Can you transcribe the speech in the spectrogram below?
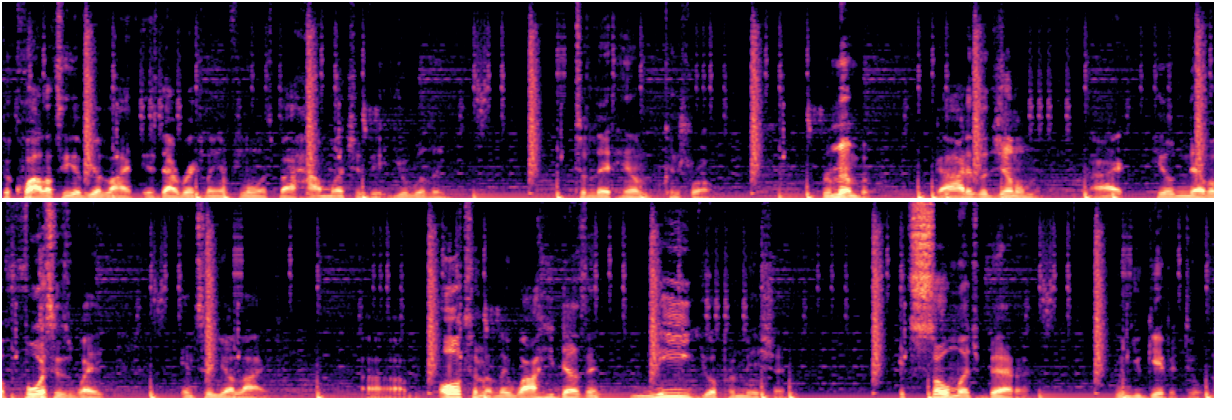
the quality of your life is directly influenced by how much of it you're willing to let Him control. Remember, God is a gentleman. All right, He'll never force His way into your life. Um, ultimately, while he doesn't need your permission, it's so much better when you give it to him.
